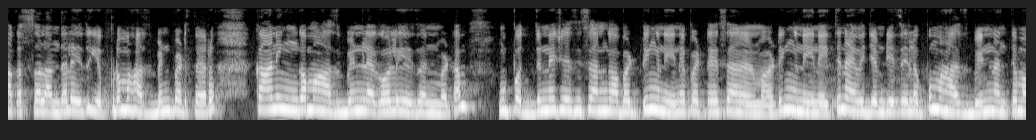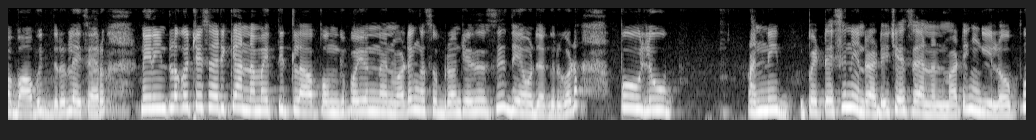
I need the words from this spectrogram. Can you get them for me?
నాకు అస్సలు అందలేదు. ఎప్పుడు మా హస్బెండ్ పెడతారు. కానీ ఇంకా మా హస్బెండ్ లెగవలేదు అనమాట పొద్దున్నే చేసేసాను కాబట్టి ఇంక నేనే పెట్టేశాను అనమాట ఇంక నేనైతే నైవేద్యం చేసేలోపు మా హస్బెండ్ అంతే మా బాబు ఇద్దరు లేచారు. నేను ఇంట్లోకి వచ్చేసరికి అన్నం అయితే ఇట్లా పొంగిపోయి ఉందనమాట ఇంకా శుభ్రం చేసేసి దేవుడి దగ్గర కూడా పూలు అన్నీ పెట్టేసి నేను రెడీ చేశాను అనమాట ఇంక ఈలోపు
